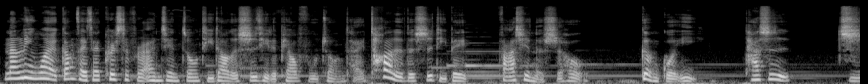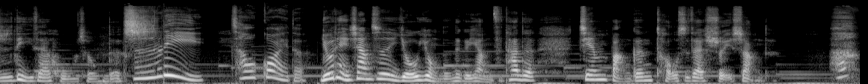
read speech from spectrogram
那另外，刚才在 Christopher 案件中提到的尸体的漂浮状态，Todd 的尸体被发现的时候更诡异，他是直立在湖中的，直立，超怪的，有点像是游泳的那个样子。他的肩膀跟头是在水上的啊，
